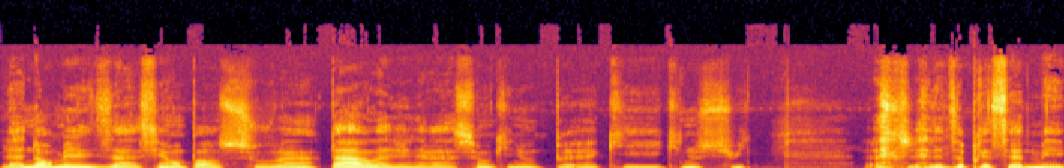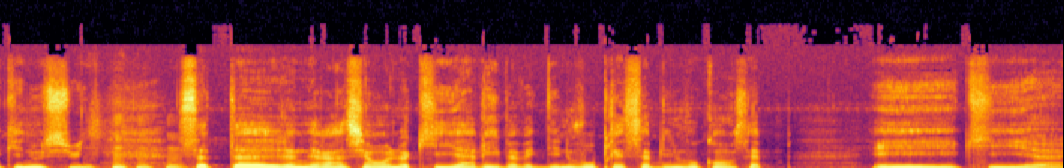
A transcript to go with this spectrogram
la normalisation passe souvent par la génération qui nous, pr- euh, qui, qui nous suit. Euh, J'allais dire précède, mais qui nous suit. Cette euh, génération-là qui arrive avec des nouveaux préceptes, des nouveaux concepts et qui, euh,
